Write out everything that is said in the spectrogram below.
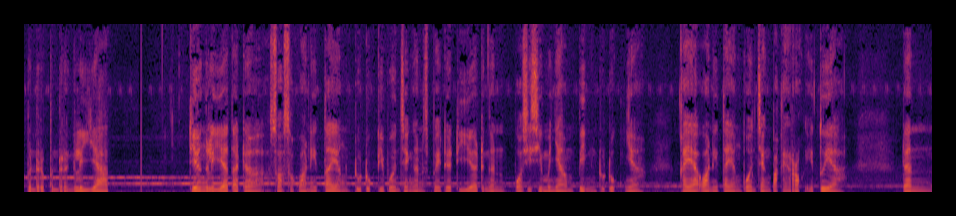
bener-bener ngeliat. Dia ngeliat ada sosok wanita yang duduk di boncengan sepeda dia dengan posisi menyamping duduknya kayak wanita yang bonceng pakai rok itu ya. Dan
